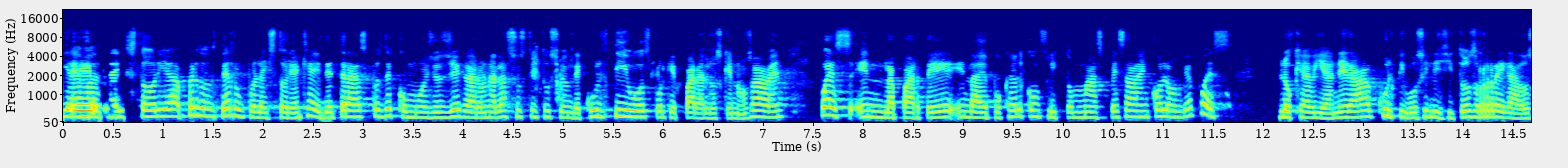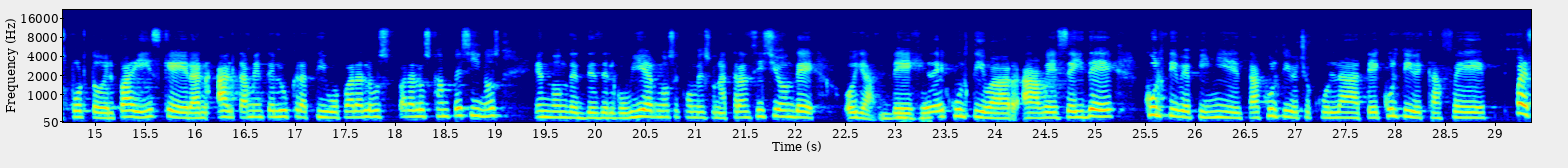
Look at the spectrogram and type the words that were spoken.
Y además eh, la historia, perdón, interrumpo, la historia que hay detrás, pues de cómo ellos llegaron a la sustitución de cultivos, porque para los que no saben, pues en la parte, en la época del conflicto más pesada en Colombia, pues lo que habían era cultivos ilícitos regados por todo el país que eran altamente lucrativos para los, para los campesinos, en donde desde el gobierno se comenzó una transición de, oiga, deje de cultivar A, B, C y D, cultive pimienta, cultive chocolate, cultive café, pues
